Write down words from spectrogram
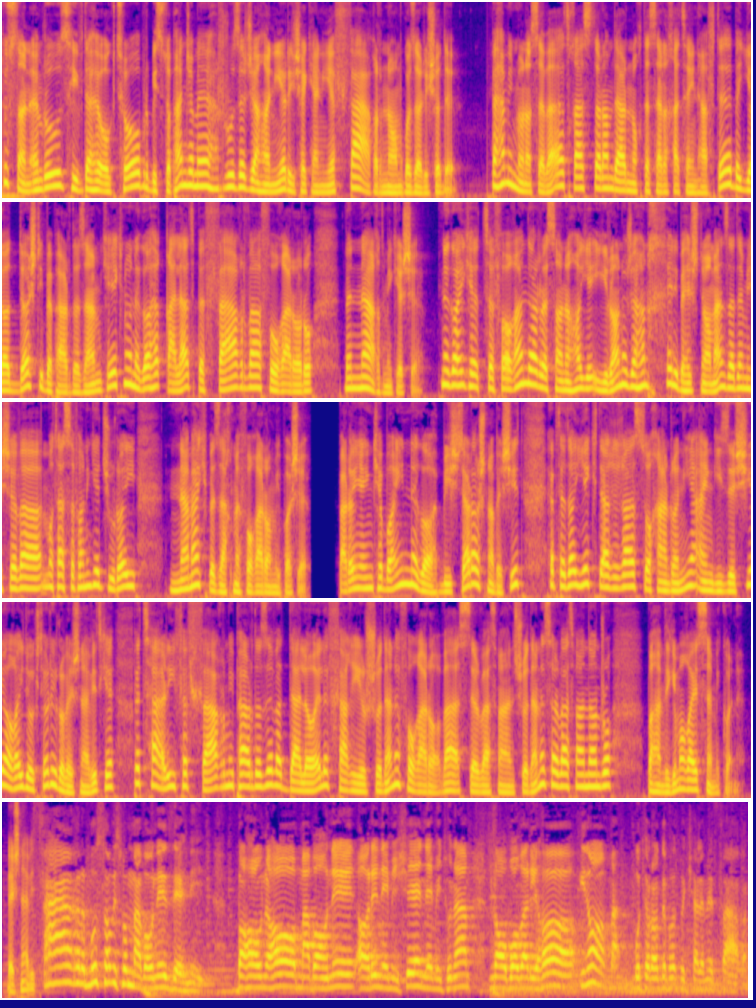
دوستان امروز 17 اکتبر 25 مهر روز جهانی ریشهکنی فقر نامگذاری شده. به همین مناسبت قصد دارم در نقطه سر خط این هفته به یادداشتی بپردازم که یک نوع نگاه غلط به فقر و فقرا رو به نقد می‌کشه. نگاهی که اتفاقا در رسانه های ایران و جهان خیلی بهش نامن زده میشه و متاسفانه یه جورایی نمک به زخم فقرا میپاشه. برای اینکه با این نگاه بیشتر آشنا بشید ابتدا یک دقیقه از سخنرانی انگیزشی آقای دکتری رو بشنوید که به تعریف فقر می‌پردازه و دلایل فقیر شدن فقرا و ثروتمند شدن ثروتمندان رو با همدیگه مقایسه می‌کنه. بشنوید. فقر مساوی با موانع ذهنی. بهانه ها موانع آره نمیشه نمی‌تونم ناباوری ها اینا مترادف به کلمه فقر.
